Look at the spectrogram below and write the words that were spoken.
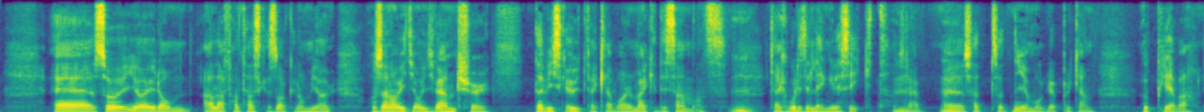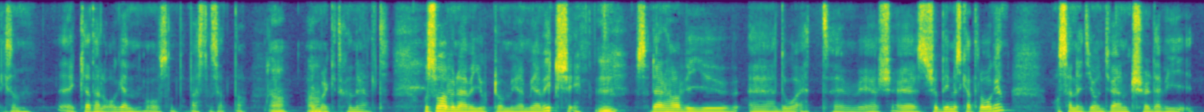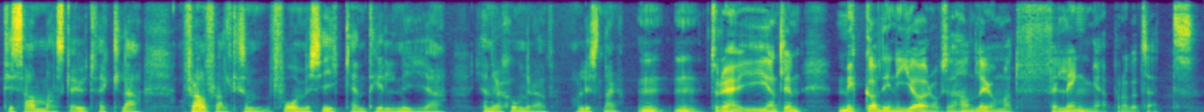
Eh, så gör ju de alla fantastiska saker de gör. Och sen har vi ett joint venture där vi ska utveckla varumärket tillsammans. Mm. Kanske på lite längre sikt. Mm. Mm. Eh, Så, att, så att nya målgrupper kan uppleva liksom, katalogen och sånt på bästa sätt. Då, Ja, ja. varumärket generellt. Och så har vi även gjort då med, med Avicii. Mm. Så där har vi ju eh, då ett, eh, vi har eh, köpt in oss katalogen och sen ett joint venture där vi tillsammans ska utveckla och framförallt liksom få musiken till nya generationer av, av lyssnare. Mm. Mm. Så det här, egentligen mycket av det ni gör också handlar ju om att förlänga på något sätt eh,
